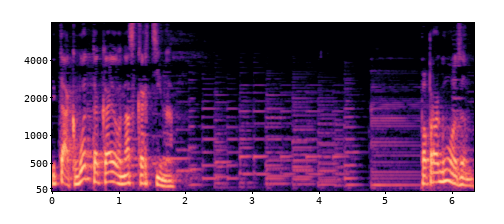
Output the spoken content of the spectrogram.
Итак, вот такая у нас картина. По прогнозам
